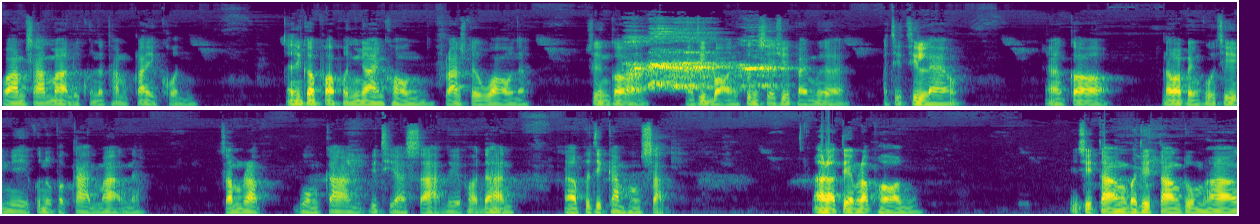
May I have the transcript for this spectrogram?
ความสามารถหรือคุณธรรมใกล้คน อันนี้ก็เพราะผลงานของฟรานซ์เดอวอลนะซึ่งก็อย่างที่บอกเพิ่งเสียชีวิตไปเมื่ออาทิตย์ที่แล้วก็นับว่าเป็นผู้ที่มีคุณอุปการมากนะสำหรับวงการวิทยาศาสตร์โดยเฉพาะด้านพฤติกรรมของสัตว์อาราเตรียมรับพรอิชิตังปฏิตังตุมหัง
